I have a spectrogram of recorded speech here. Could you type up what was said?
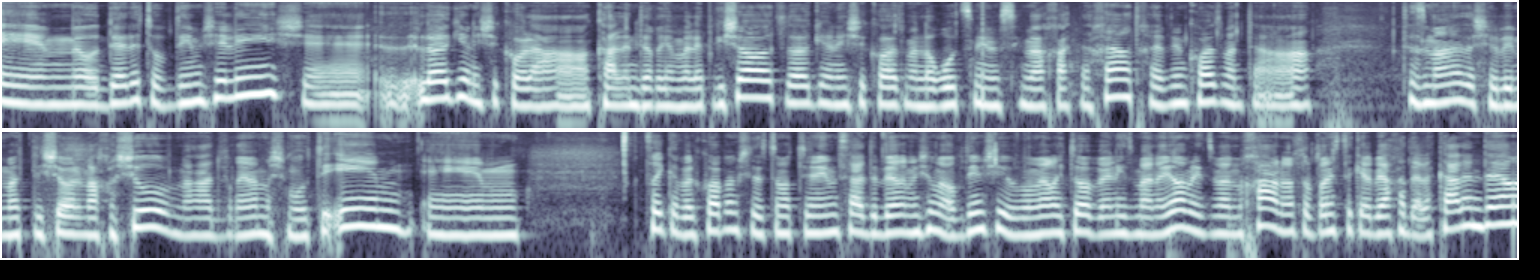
אה, מעודדת עובדים שלי, שלא הגיוני שכל הקלנדר ימלא פגישות, לא הגיוני שכל הזמן לרוץ ממשימה אחת לאחרת, חייבים כל הזמן את. את הזמן הזה של באמת לשאול מה חשוב, מה הדברים המשמעותיים. מצחיק, אבל כל פעם שזה, זאת אומרת, אני מנסה לדבר עם מישהו מהעובדים שלי, והוא אומר לי, טוב, אין לי זמן היום, אין לי זמן מחר, אני אומרת לו, בוא נסתכל ביחד על הקלנדר,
